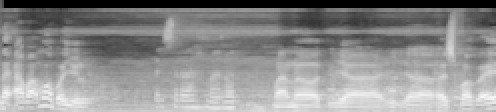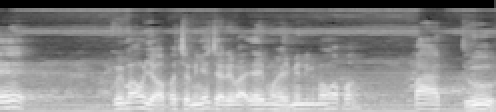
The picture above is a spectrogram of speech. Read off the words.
nek awakmu apa Yul? Terserah manut. Manut, ya, iya. Wis pokoke kuwi mau ya apa jenenge jare Pak Yai Muhaimin iki mau apa? Padu,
